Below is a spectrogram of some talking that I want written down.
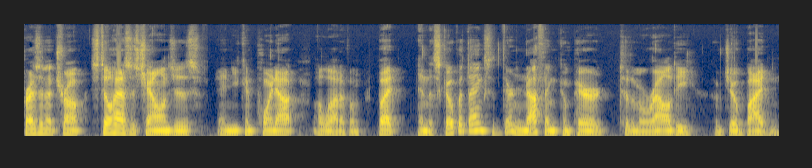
President Trump still has his challenges, and you can point out a lot of them. But in the scope of things, they're nothing compared to the morality of Joe Biden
